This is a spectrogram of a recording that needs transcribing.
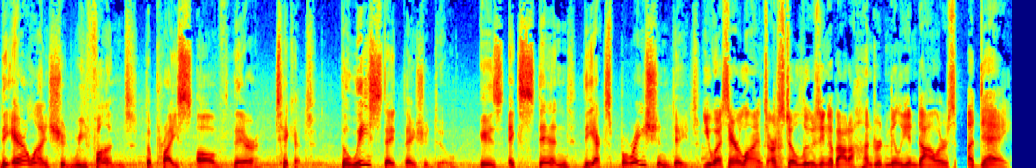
The airlines should refund the price of their ticket. The least that they should do is extend the expiration date. U.S. airlines are still losing about $100 million a day.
